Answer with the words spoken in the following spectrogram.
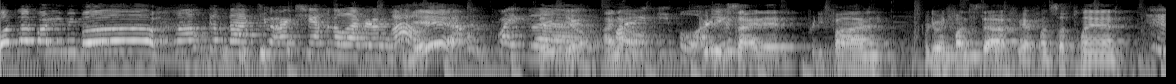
What's up, party people? Welcome back to our channel, everyone. Wow, Yeah. that was quite the Thank you. I know. party people. Are Pretty excited, pretty fun. We're doing fun stuff. We have fun stuff planned.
